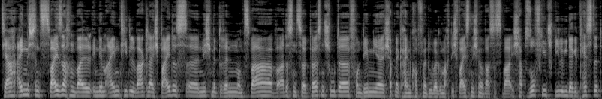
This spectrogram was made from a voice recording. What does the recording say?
Tja, eigentlich sind es zwei Sachen, weil in dem einen Titel war gleich beides äh, nicht mit drin. Und zwar war das ein Third-Person-Shooter, von dem mir, ich habe mir keinen Kopf mehr drüber gemacht. Ich weiß nicht mehr, was es war. Ich habe so viel Spiele wieder getestet.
